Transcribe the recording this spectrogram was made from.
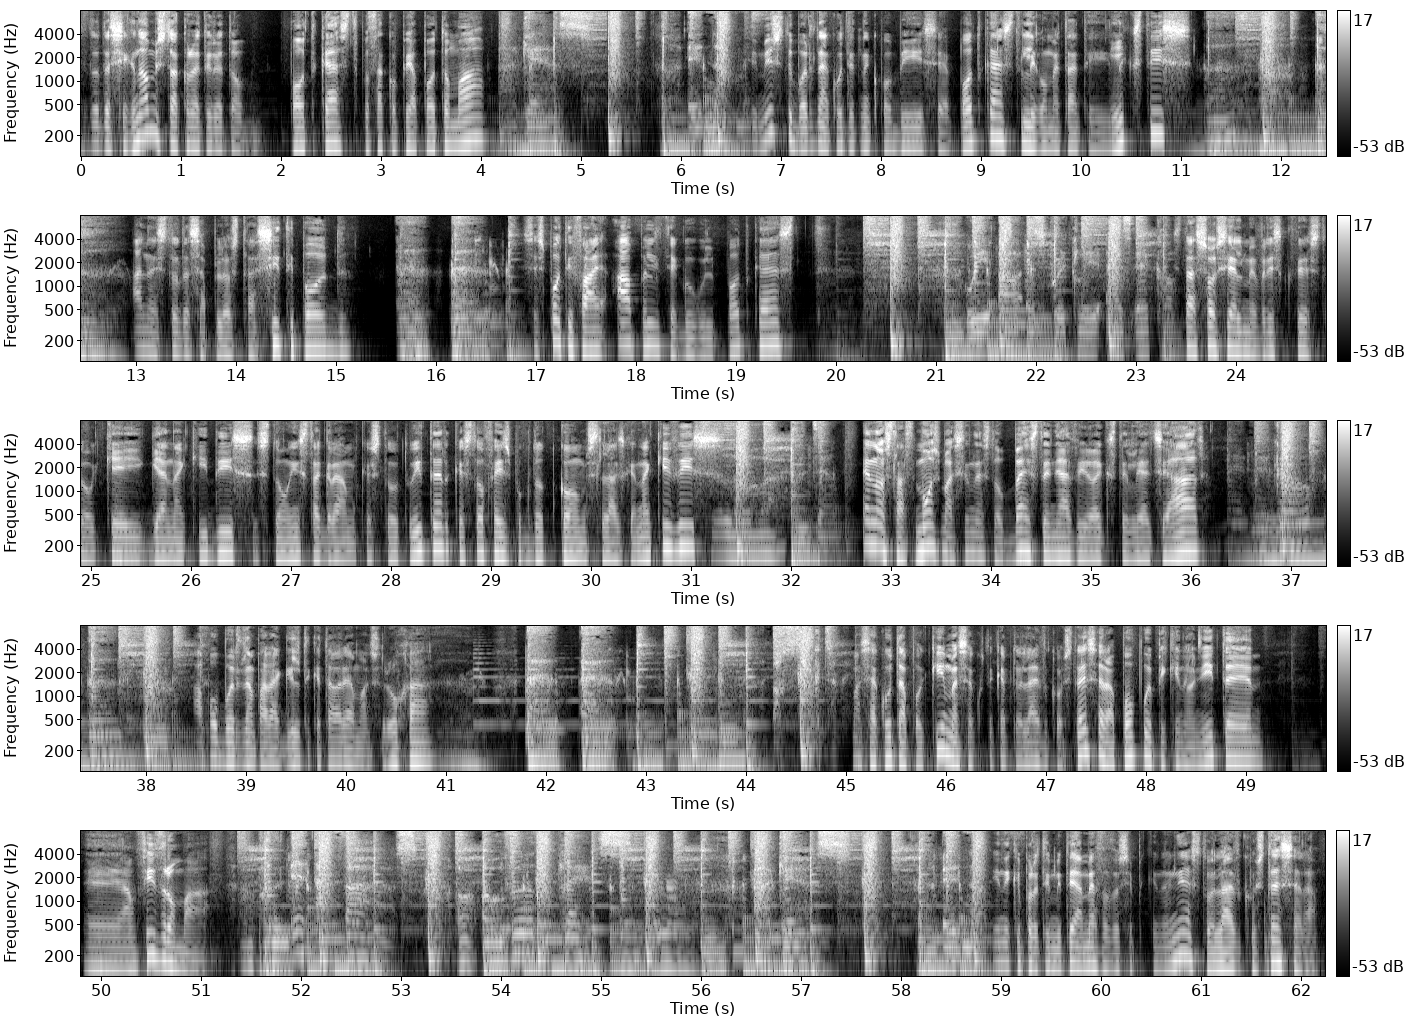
Τότε συγγνώμη στο ακροατήριο το podcast που θα κοπεί απότομα. Θυμίζω ότι μπορείτε να ακούτε την εκπομπή σε podcast λίγο μετά τη λήξη της. Αναζητώντας απλώς τα CityPod σε Spotify, Apple και Google Podcast. Στα social με βρίσκεται στο K στο Instagram και στο Twitter και στο facebook.com slash ενώ ο σταθμός μας είναι στο best926.gr Από μπορείτε να παραγγείλετε και τα ωραία μας ρούχα Μας ακούτε από εκεί, μας ακούτε και από το Live24 Από όπου επικοινωνείτε ε, αμφίδρομα. Είναι και η προτιμητέα μέθοδος επικοινωνίας στο Live24 ένα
